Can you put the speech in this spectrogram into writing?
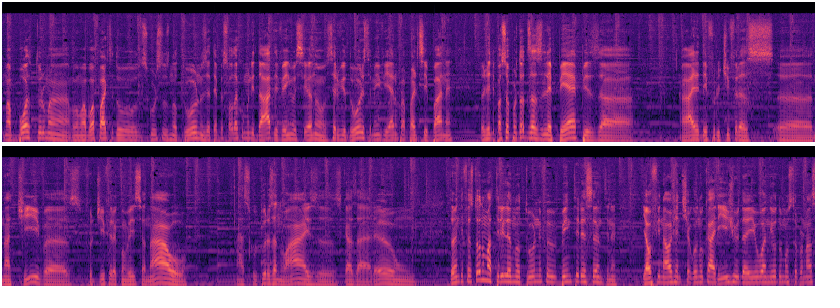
uma boa turma, uma boa parte do, dos cursos noturnos e até pessoal da comunidade veio esse ano, servidores também vieram para participar, né? Então a gente passou por todas as LEPEPs, a, a área de frutíferas uh, nativas, frutífera convencional, as culturas anuais, os casarão, então a gente fez toda uma trilha noturna e foi bem interessante, né? E ao final a gente chegou no Carijo e daí o Anildo mostrou para nós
